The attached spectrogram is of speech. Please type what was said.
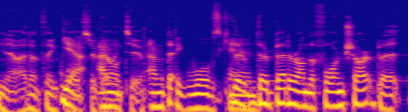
you know I don't think yeah, Wolves are going don't, to. I don't They- think Wolves They're can. they're better on the form chart, but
